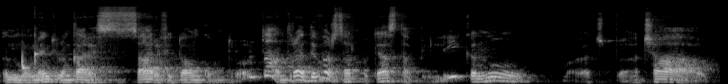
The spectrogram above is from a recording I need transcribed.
în momentul în care s-ar efectua un control, da, într-adevăr, s-ar putea stabili că nu acea,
